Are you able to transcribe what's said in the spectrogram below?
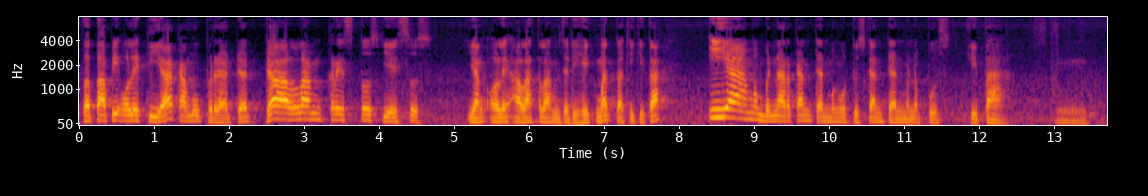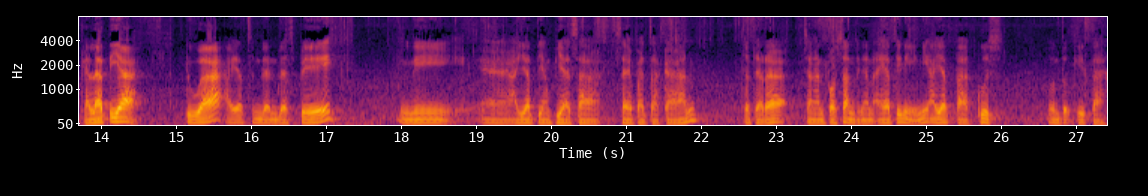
Tetapi oleh dia kamu berada dalam Kristus Yesus yang oleh Allah telah menjadi hikmat bagi kita, ia membenarkan dan menguduskan dan menebus kita. Hmm, Galatia 2 ayat 19b, ini eh, ayat yang biasa saya bacakan. Saudara jangan bosan dengan ayat ini, ini ayat bagus untuk kita.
